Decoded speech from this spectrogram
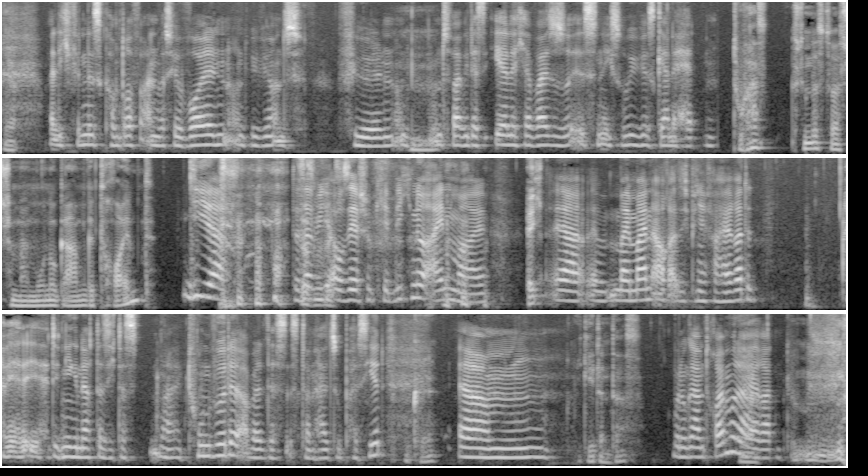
ja. weil ich finde, es kommt darauf an, was wir wollen und wie wir uns fühlen. Und, mhm. und zwar, wie das ehrlicherweise so ist, nicht so, wie wir es gerne hätten. Du hast, stimmt das, du hast schon mal monogam geträumt? Ja, das, das hat mich auch sehr schockiert. Nicht nur einmal. Echt? Ja, äh, mein Mann auch, also ich bin ja verheiratet. Aber er hätte nie gedacht, dass ich das mal tun würde, aber das ist dann halt so passiert. Okay. Ähm, Wie geht denn das? Monogam träumen oder ja. heiraten?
